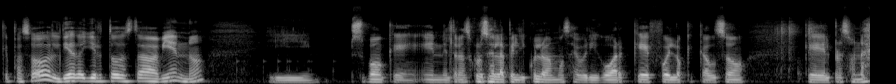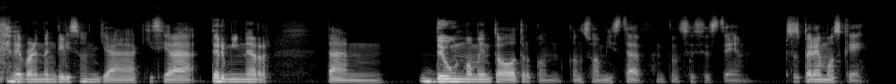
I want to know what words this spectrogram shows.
¿qué pasó? El día de ayer todo estaba bien, ¿no? Y supongo que en el transcurso de la película vamos a averiguar qué fue lo que causó que el personaje de Brendan Gleeson ya quisiera terminar tan de un momento a otro con, su amistad. Entonces, este, pues esperemos que,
